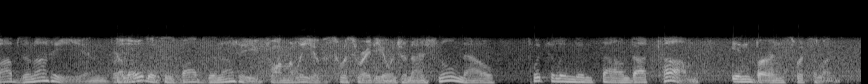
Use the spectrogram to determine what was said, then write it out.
Bob Zanotti. Hello, this is Bob Zanotti, formerly of Swiss Radio International, now SwitzerlandInSound.com in Bern, Switzerland.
